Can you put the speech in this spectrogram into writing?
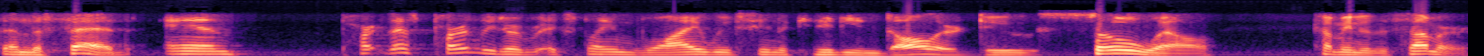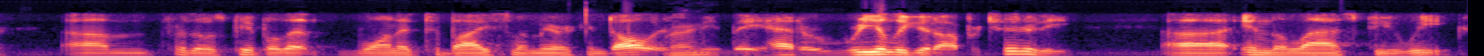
than the Fed, and part, that's partly to explain why we've seen the Canadian dollar do so well coming to the summer. Um, for those people that wanted to buy some American dollars, I mean, they had a really good opportunity uh, in the last few weeks.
